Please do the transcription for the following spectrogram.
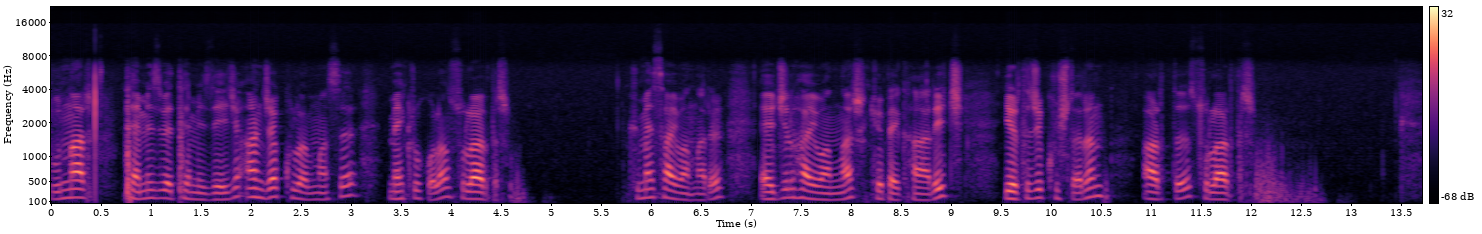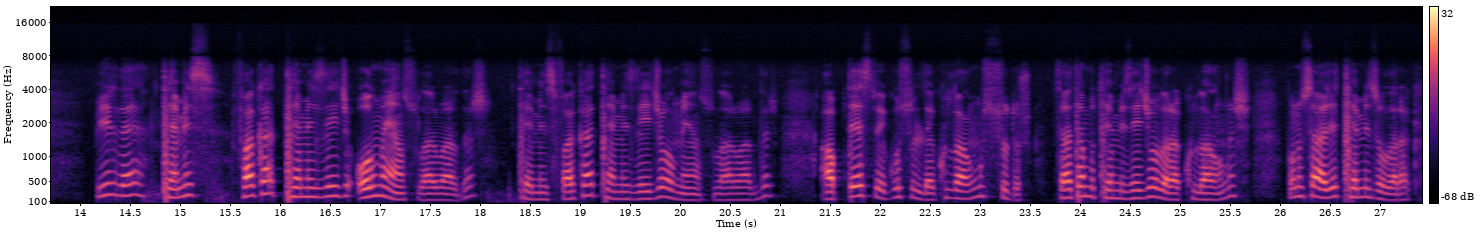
Bunlar temiz ve temizleyici ancak kullanılması mekruh olan sulardır. Kümes hayvanları, evcil hayvanlar, köpek hariç yırtıcı kuşların arttığı sulardır. Bir de temiz fakat temizleyici olmayan sular vardır. Temiz fakat temizleyici olmayan sular vardır. Abdest ve gusülde kullanılmış sudur. Zaten bu temizleyici olarak kullanılmış. Bunu sadece temiz olarak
